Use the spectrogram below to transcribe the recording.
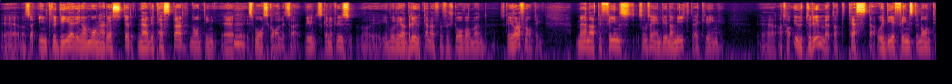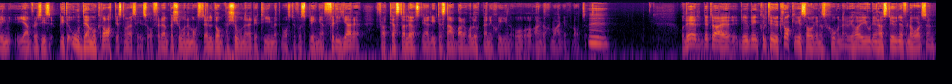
eh, säga, inkludering av många röster när vi testar någonting eh, mm. småskaligt. Så här. Vi ska naturligtvis involvera brukarna för att förstå vad man ska göra för någonting. Men att det finns som säger, en dynamik där kring eh, att ha utrymmet att testa och i det finns det någonting jämförelsevis lite odemokratiskt om jag säger så. För den personen måste, eller de personerna i det teamet måste få springa friare för att testa lösningar lite snabbare, hålla upp energin och engagemanget på något sätt. Mm. Och det, det tror jag det blir en kulturkrock i vissa organisationer. Vi har gjort den här studien för några år sedan,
